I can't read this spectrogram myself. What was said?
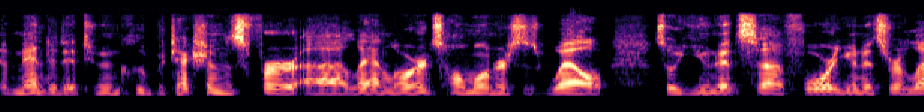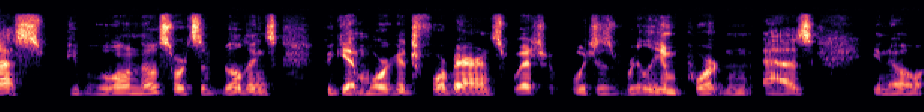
amended it to include protections for uh, landlords, homeowners as well. So units, uh, four units or less, people who own those sorts of buildings could get mortgage forbearance, which which is really important as you know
